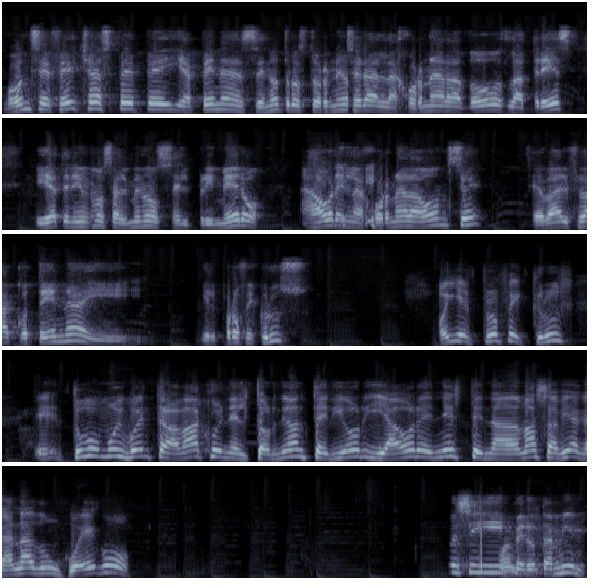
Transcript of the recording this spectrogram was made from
11 fechas, Pepe, y apenas en otros torneos era la jornada 2, la 3, y ya teníamos al menos el primero. Ahora en la jornada 11 se va el flaco Tena y, y el profe Cruz. Oye, el profe Cruz eh, tuvo muy buen trabajo en el torneo anterior y ahora en este nada más había ganado un juego. Pues sí, pero también,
